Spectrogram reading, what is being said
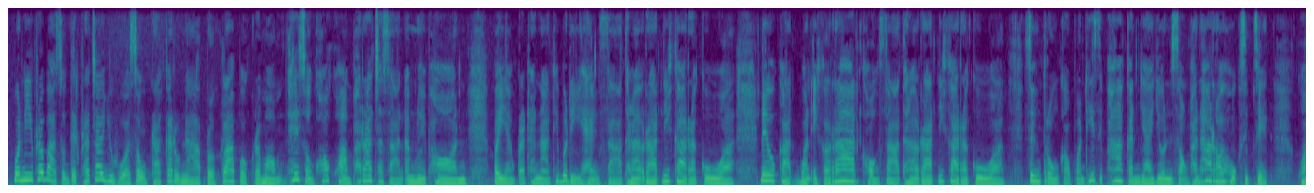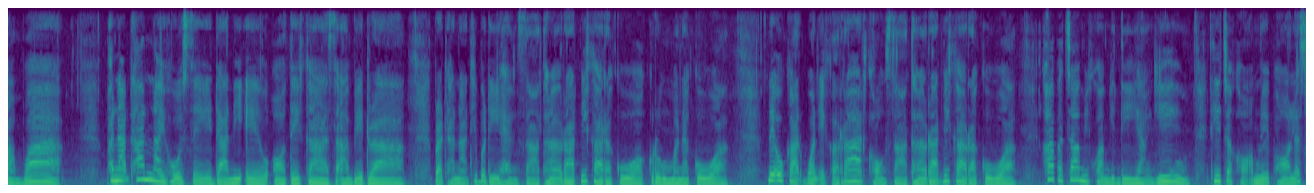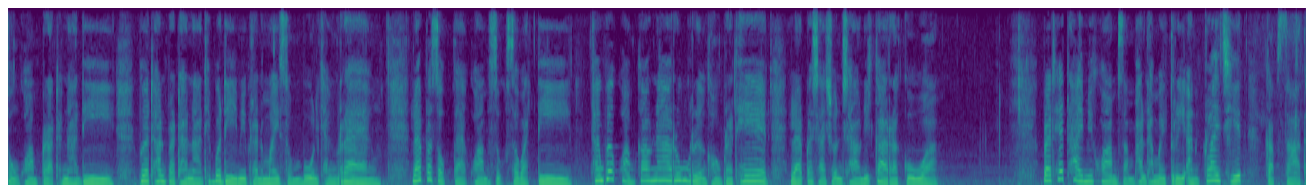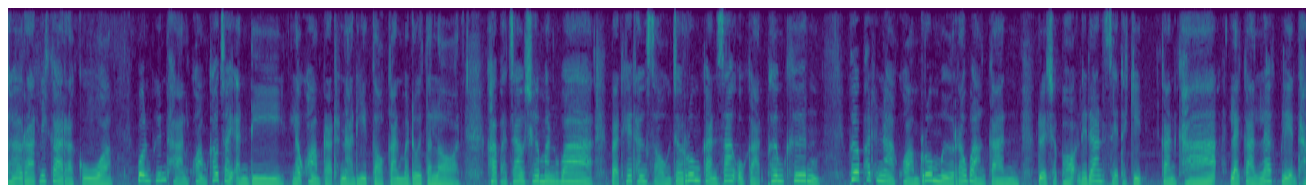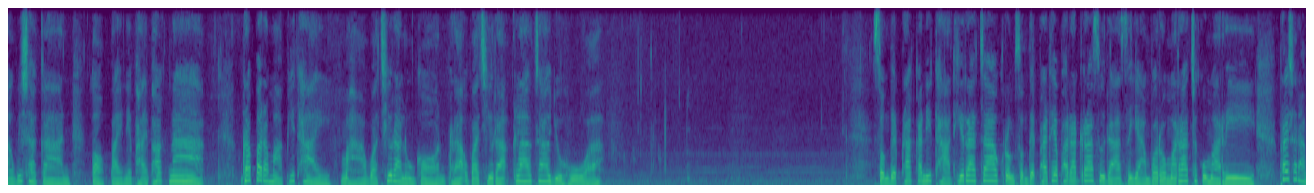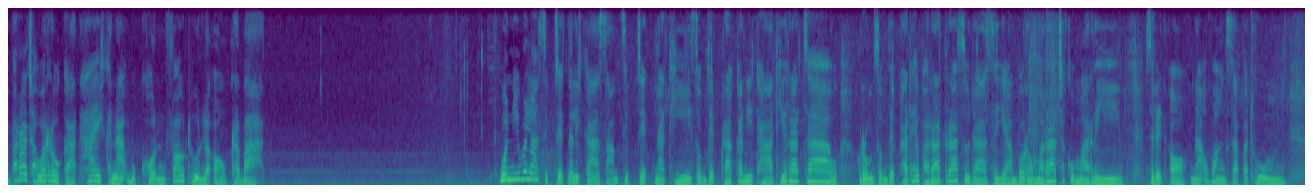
วันนี้พระบาทสมเด็จพระเจ้าอยู่หัวทรงพระกรุณาโปรดเกล้าโปรดกระหม่อมให้ส่งข้อความพระราชสารอำนวยพร ไปยังประธานาธิบดีแห่งสาธารณรัฐนิการากัว ในโอกาสวันเอกราชของสาธารณรัฐนิการากัว ซึ่งตรงกับวันที่ 15 กันยายน 2567 ความว่า พระท่านนายโฮเซ ดานิเอล ออเตกาซาอาเบดรา ประธานาธิบดีแห่งสาธารณรัฐนิการากัว กรุงมานากัว ในโอกาสวันเอกราชของสาธารณรัฐนิการากัว ข้าพเจ้ามีความยินดีอย่างยิ่ง ที่จะขออำนวยพรและส่งความปรารถนาดี เพื่อท่านประธานาธิบดีมีพระนามัยสมบูรณ์แข็งแรง และประสบแต่ความสุขสวัสดี ทั้งเพื่อความก้าวหน้ารุ่งเรืองของประเทศ และประชาชนชาวนิการากัว ประเทศไทยมีความสัมพันธไมตรีอันใกล้ชิด กับสาธารณรัฐนิการากัว บนพื้นฐานความเข้าใจอันดี และความปรารถนาดีต่อกันมาโดยตลอด ข้าพเจ้าเชื่อมั่นว่า ประเทศทั้งสองจะร่วมกันสร้างโอกาสเพิ่มขึ้น เพื่อพัฒนาความร่วมมือระหว่างกัน โดยเฉพาะในด้านเศรษฐกิจ การค้า และการแลกเปลี่ยนทางวิชาการต่อไปในภายภาคหน้า พระปรมาภิไธยมหาวชิราลงกรณ์พระวชิระเกล้าเจ้าอยู่หัว สมเด็จพระกนิษฐาธิราชเจ้ากรมสมเด็จพระเทพรัตนราชสุดาสยามบรมราชกุมารี พระราชทานพระราชวโรกาสให้คณะบุคคลเฝ้าทูลละอองพระบาท วันนี้เวลา 17นาฬิกา37 นาที สมเด็จพระกนิษฐาธิราชเจ้ากรมสมเด็จพระเทพรัตนราชสุดาสยามบรมราชกุมารี เสด็จออกณวังสัปทุม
